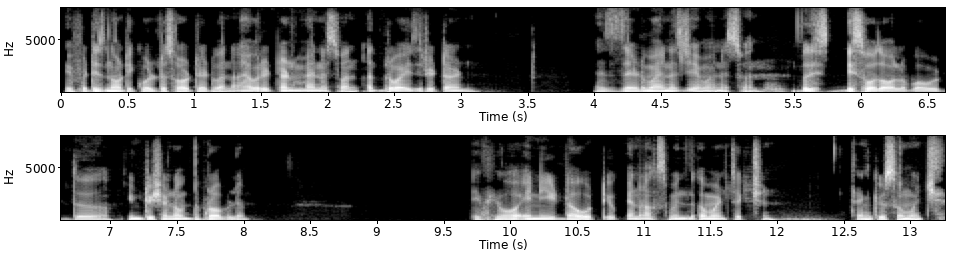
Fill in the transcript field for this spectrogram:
If it is not equal to sorted one i have returned minus one otherwise return z minus j minus one. This this was all about the intuition of the problem. If you have any doubt you can ask me in the comment section. Thank you so much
